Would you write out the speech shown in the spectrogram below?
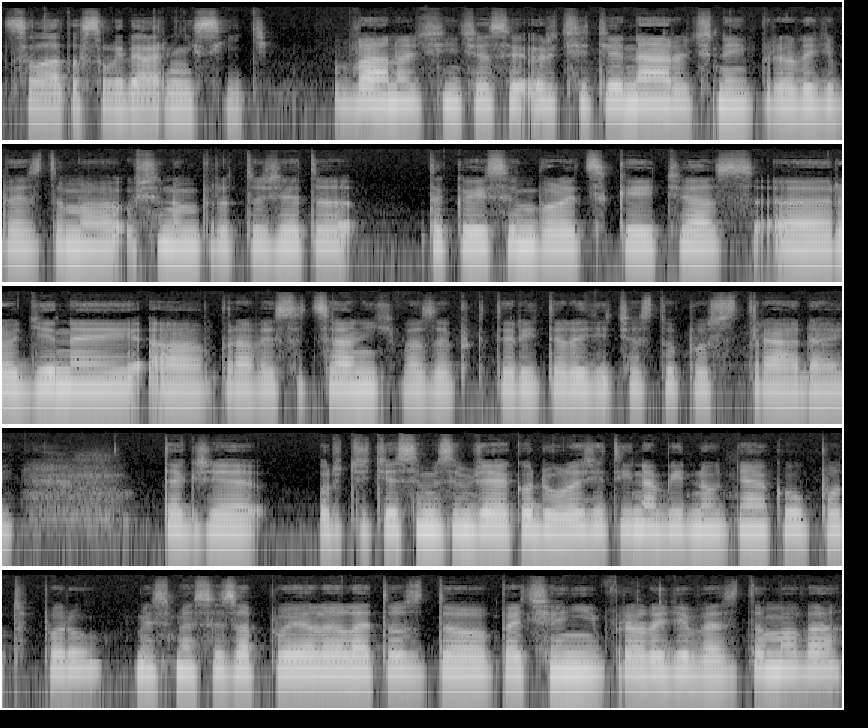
celá ta solidární síť. Vánoční čas je určitě náročný pro lidi bezdomova, už jenom protože je to takový symbolický čas eh, rodiny a právě sociálních vazeb, který ty lidi často postrádají. Takže Určitě si myslím, že je jako důležitý nabídnout nějakou podporu. My jsme se zapojili letos do pečení pro lidi bezdomova.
